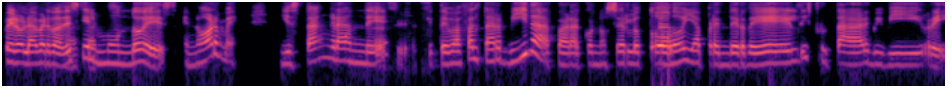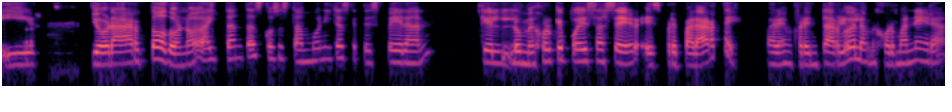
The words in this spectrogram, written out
Pero la verdad es que el mundo es enorme y es tan grande que te va a faltar vida para conocerlo todo y aprender de él, disfrutar, vivir, reír, llorar, todo, ¿no? Hay tantas cosas tan bonitas que te esperan que lo mejor que puedes hacer es prepararte para enfrentarlo de la mejor manera.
